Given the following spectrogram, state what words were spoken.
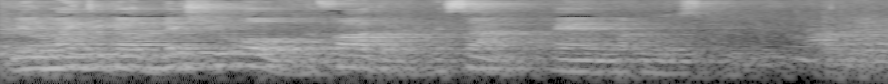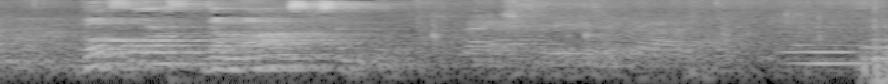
May Almighty God bless you all, the Father, the Son, and the Holy Spirit. Go forth, the Mass is ended. Thanks be to God.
